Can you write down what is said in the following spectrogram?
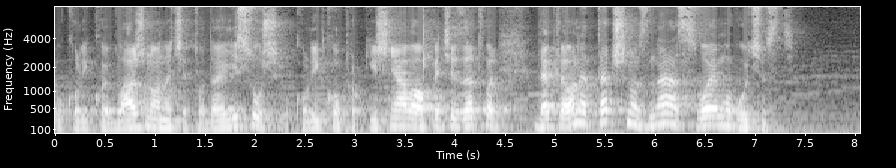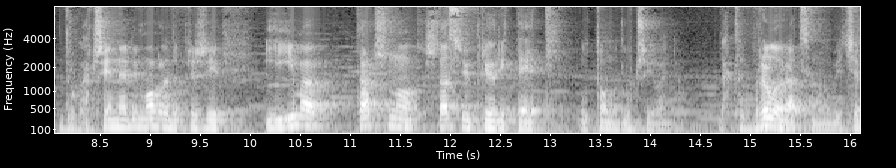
Ukoliko je vlažno, ona će to da isuši. Ukoliko prokišnjava, opet će zatvori. Dakle, ona tačno zna svoje mogućnosti. Drugačije ne bi mogla da preživi. I ima tačno šta su i prioriteti u tom odlučivanju. Dakle, vrlo racionalno biće.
